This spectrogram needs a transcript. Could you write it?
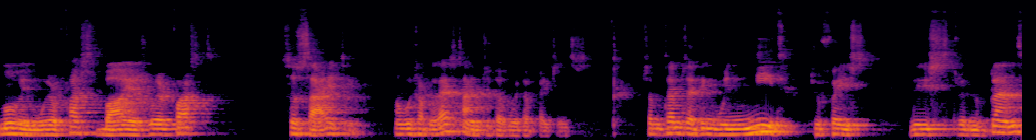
moving. We're fast buyers. We're fast society, and we have less time to talk with our patients. Sometimes I think we need to face these treatment plans.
